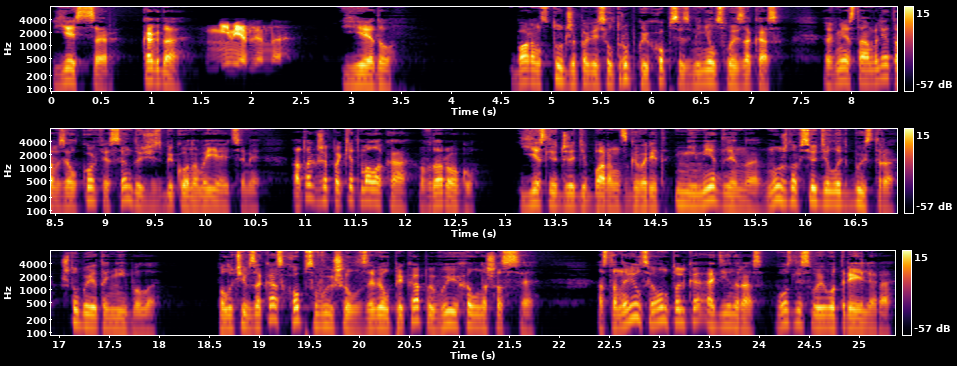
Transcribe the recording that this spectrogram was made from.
«Есть, сэр. Когда?» «Немедленно». «Еду». Барнс тут же повесил трубку, и Хопс изменил свой заказ. Вместо омлета взял кофе, сэндвич с беконом и яйцами, а также пакет молока в дорогу. Если Джеди Барнс говорит «немедленно», нужно все делать быстро, чтобы это ни было. Получив заказ, Хопс вышел, завел пикап и выехал на шоссе. Остановился он только один раз, возле своего трейлера.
